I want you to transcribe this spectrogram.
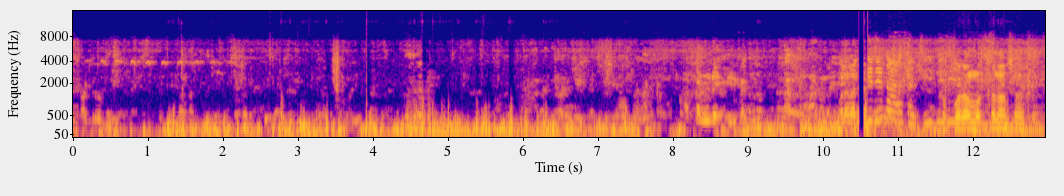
చాలా పొలం మొత్తం నాశనం అయిపోయింది.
